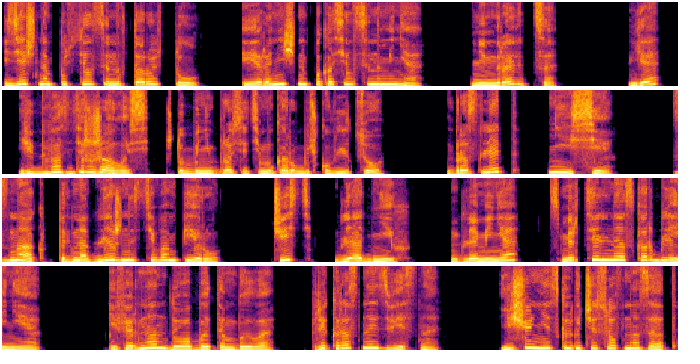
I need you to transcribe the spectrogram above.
изящно опустился на второй стул и иронично покосился на меня. «Не нравится?» Я едва сдержалась, чтобы не бросить ему коробочку в лицо. Браслет Нисси. Знак принадлежности вампиру. Честь для одних. Для меня смертельное оскорбление. И Фернандо об этом было прекрасно известно. Еще несколько часов назад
